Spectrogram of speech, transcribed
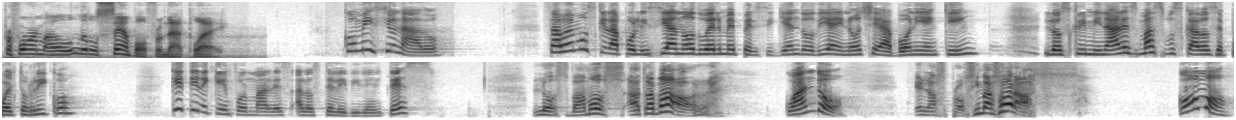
perform a little sample from that play. Comisionado, sabemos que la policía no duerme persiguiendo día y noche a Bonnie and Kim, los criminales más buscados de Puerto Rico. ¿Qué tiene que informarles a los televidentes? Los vamos a atrapar ¿Cuándo? en las próximas horas. ¿Cómo?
